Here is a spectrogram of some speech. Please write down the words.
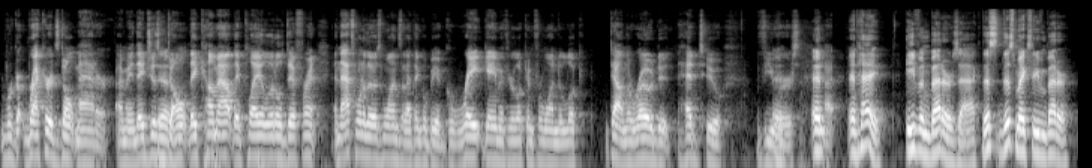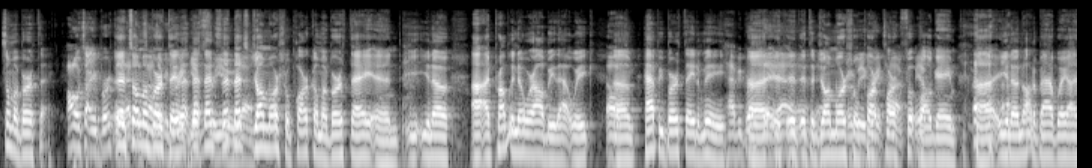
reg- records don't matter. I mean, they just Yeah. don't. They come out, they play a little different, and that's one of those ones that I think will be a great game if you're looking for one to look down the road to head to viewers. And I- and hey, even better, Zach. This this makes it even better. It's on my birthday. oh, it's on your birthday. It's That- on that my sounds like birthday. That, that, that's you, that, that's yeah. John Marshall Park on my birthday, and you, know I, I probably know where I'll be that week. Um, happy birthday to me! Oh. Happy birthday, uh, yeah, at, yeah, at the. John Marshall Park Park football Yep. game. Uh, you know, not a bad way. I,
